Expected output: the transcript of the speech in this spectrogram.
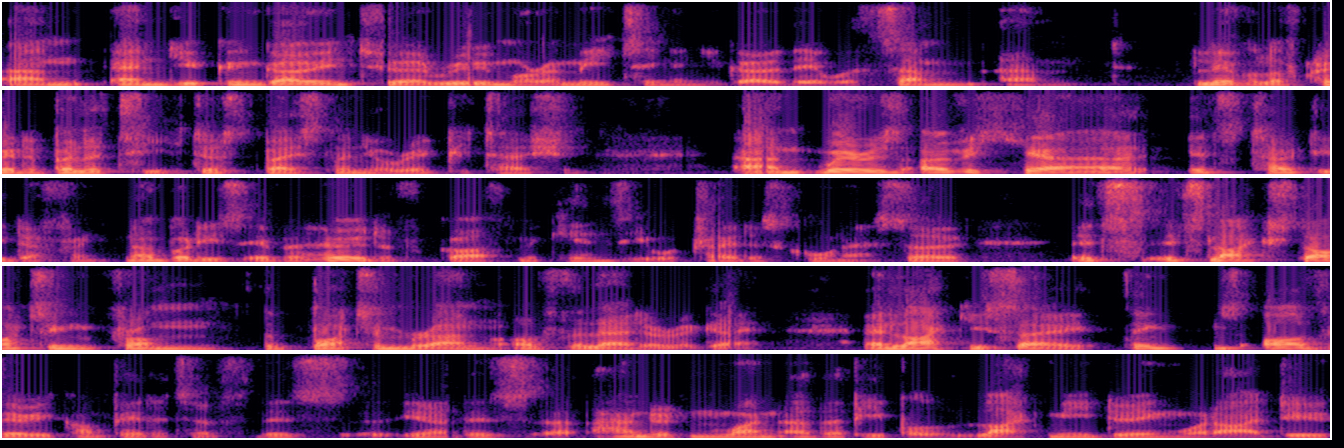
Um, and you can go into a room or a meeting and you go there with some um, level of credibility just based on your reputation. Um, whereas over here, it's totally different. Nobody's ever heard of Garth McKenzie or Traders Corner. So it's it's like starting from the bottom rung of the ladder again. And like you say, things are very competitive. There's you know there's 101 other people like me doing what I do,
